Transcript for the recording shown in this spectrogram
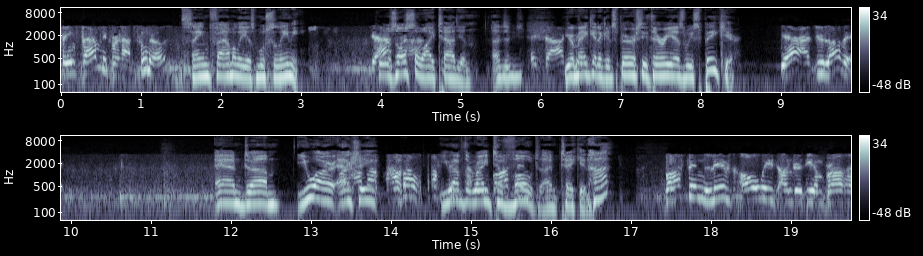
same family perhaps. Who knows? Same family as Mussolini. Yeah, who was also Italian. Uh, Exactly. You're making a conspiracy theory as we speak here. Yeah, as you love it. And um, you are actually, How about, how about Boston? you have the I mean, right to vote, I'm taking. Huh? Boston lives always under the umbrella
